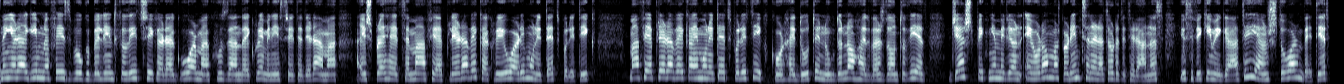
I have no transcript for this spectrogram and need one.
Në një reagim në Facebook, Belind Këlliçi ka reaguar me akuza ndaj kryeministrit Edi Rama. Ai shprehet se mafia e plehrave ka krijuar imunitet politik. Mafia e plehrave ka imunitet politik, kur hajduti nuk dënohet vazhdon të vjedh 6.1 milion euro më për inceneratorët e Tiranës. Justifikimi gati janë shtuar mbetjet.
